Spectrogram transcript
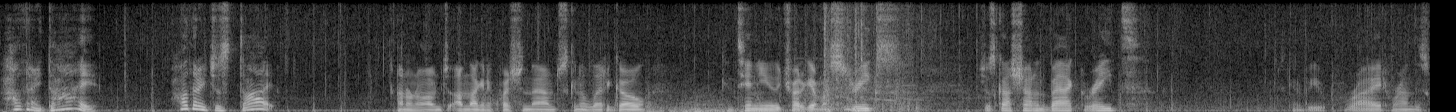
How did I die? How did I just die? I don't know. I'm, I'm not going to question that. I'm just going to let it go. Continue. Try to get my streaks. Just got shot in the back. Great. It's going to be right around this...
